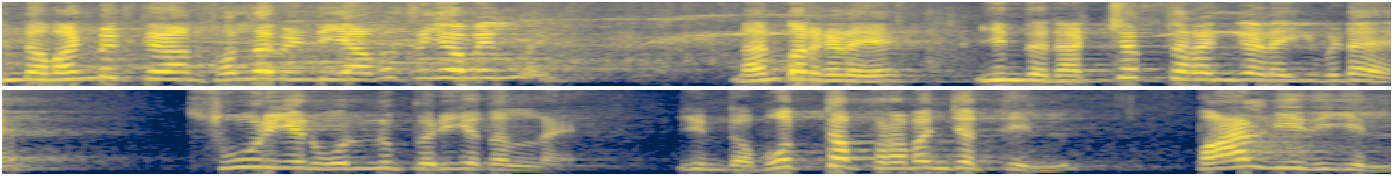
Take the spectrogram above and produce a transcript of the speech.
இந்த மண்ணுக்கு நாம் சொல்ல வேண்டிய அவசியம் இல்லை நண்பர்களே இந்த நட்சத்திரங்களை விட சூரியன் ஒன்றும் பெரியதல்ல. இந்த மொத்த பிரபஞ்சத்தில் பால் வீதியில்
